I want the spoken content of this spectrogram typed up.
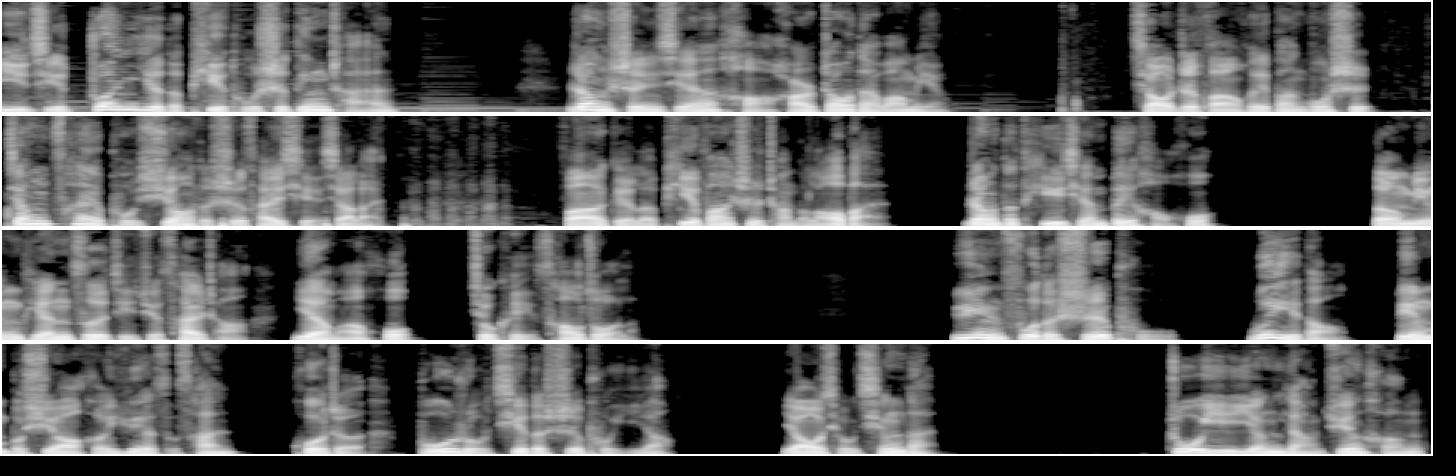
以及专业的 P 图师丁禅，让沈贤好好招待王明。乔治返回办公室，将菜谱需要的食材写下来，发给了批发市场的老板，让他提前备好货，等明天自己去菜场验完货就可以操作了。孕妇的食谱味道并不需要和月子餐或者哺乳期的食谱一样，要求清淡，注意营养均衡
